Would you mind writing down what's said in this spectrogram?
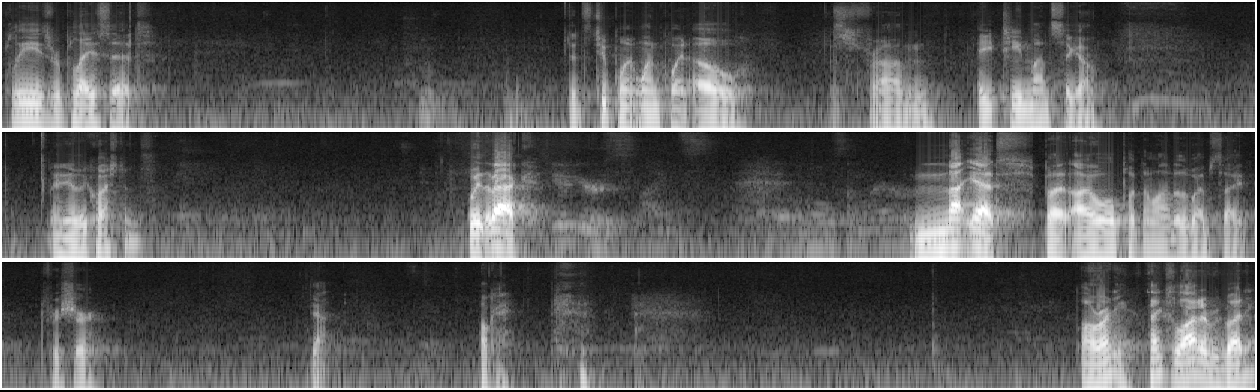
Please replace it. It's 2.1.0. It's from 18 months ago. Any other questions? Way at the back. Do you have your slides available somewhere? or- Not yet, but I will put them onto the website for sure. Yeah. Okay. Alrighty. Thanks a lot, everybody.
